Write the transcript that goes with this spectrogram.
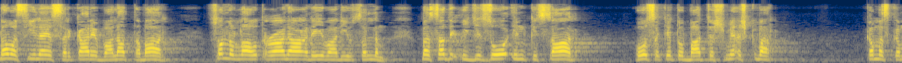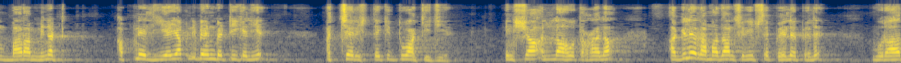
بوسیلہ سرکار والا تبار صلی اللہ تعالی علیہ وآلہ وسلم بصد عجز و انکسار ہو سکے تو بات چشم اشکبار کم از کم بارہ منٹ اپنے لیے یا اپنی بہن بیٹی کے لیے اچھے رشتے کی دعا کیجیے انشاء اللہ تعالی اگلے رمضان شریف سے پہلے پہلے مراد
